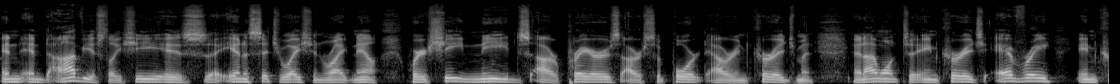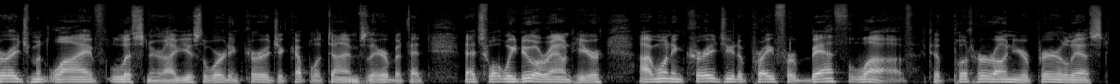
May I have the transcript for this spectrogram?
And and obviously, she is uh, in a situation right now where she needs our prayers, our support, our encouragement. And I want to encourage every Encouragement Live listener. I used the word encourage a couple of times there, but that, that's what we do around here. I want to encourage you to pray for Beth Love, to put her on your prayer list,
